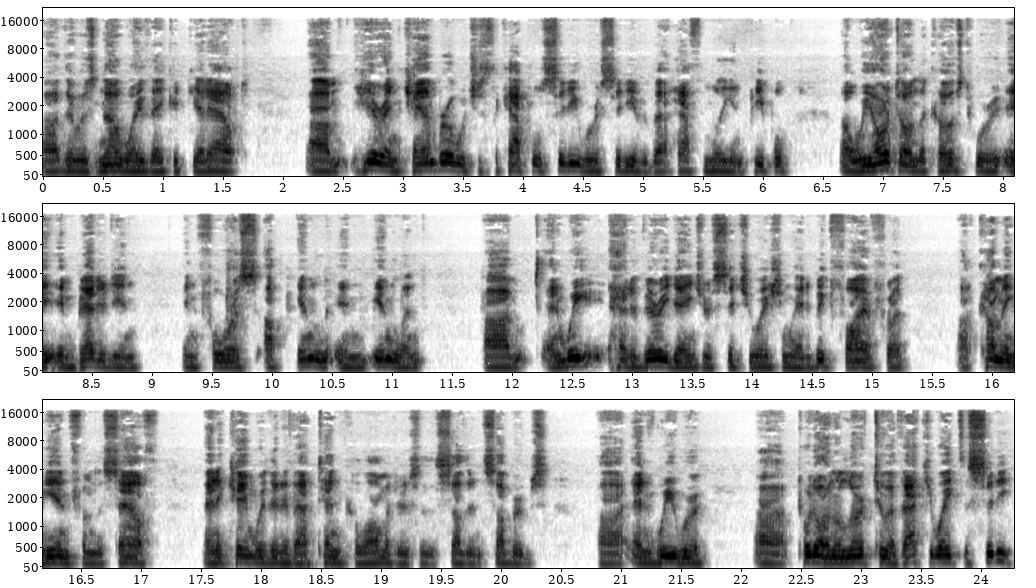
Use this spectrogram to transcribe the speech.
Uh, there was no way they could get out. Um, here in Canberra, which is the capital city, we're a city of about half a million people. Uh, we aren't on the coast; we're embedded in in forests up in, in inland, um, and we had a very dangerous situation. We had a big fire front uh, coming in from the south, and it came within about ten kilometers of the southern suburbs, uh, and we were uh, put on alert to evacuate the city.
